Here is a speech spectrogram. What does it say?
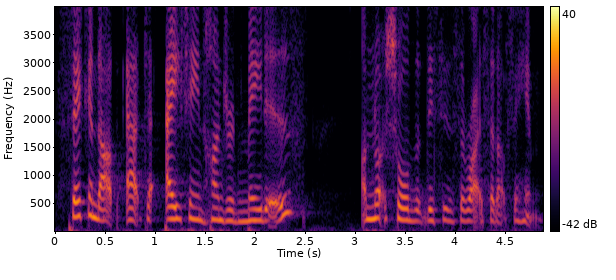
second up out to 1800 metres, I'm not sure that this is the right setup for him.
